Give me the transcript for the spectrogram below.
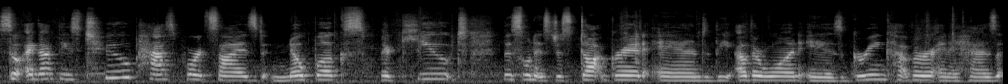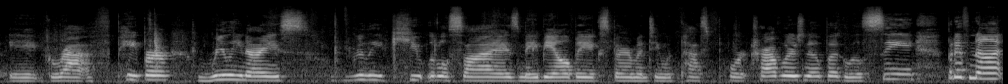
So I got these two passport sized notebooks. They're cute. This one is just dot grid and the other one is green cover and it has a graph paper. Really nice, really cute little size. Maybe I'll be experimenting with Passport Traveler's notebook, we'll see. But if not,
